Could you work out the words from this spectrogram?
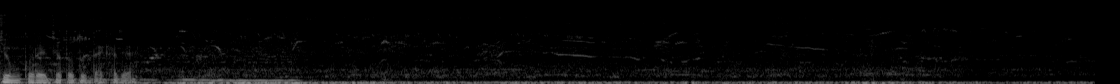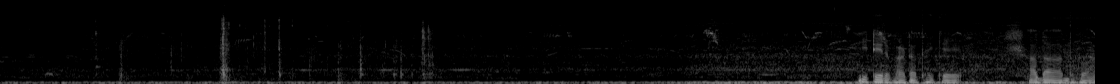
জুম করে যতদূর দেখা যায়। ইটের ভাটা থেকে সাদা ধোঁয়া।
